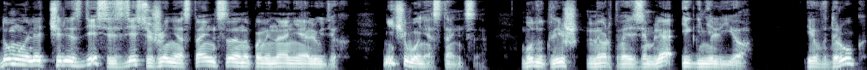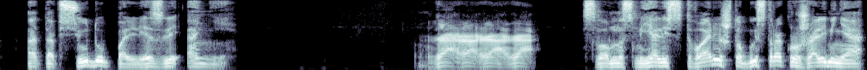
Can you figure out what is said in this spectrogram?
Думаю, лет через десять здесь уже не останется напоминания о людях. Ничего не останется. Будут лишь мертвая земля и гнилье. И вдруг отовсюду полезли они. «Га-га-га-га!» Словно смеялись твари, что быстро окружали меня.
